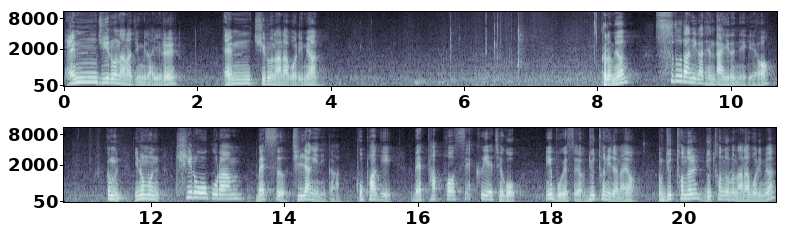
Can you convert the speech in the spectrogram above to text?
mg로 나눠줍니다. 얘를 mg로 나눠버리면 그러면 수도 단위가 된다 이런 얘기예요. 그럼 이놈은 킬로그램 매스 질량이니까 곱하기 메타 퍼 세크의 제곱 이게 뭐겠어요? 뉴턴이잖아요. 그럼 뉴턴을 뉴턴으로 나눠버리면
